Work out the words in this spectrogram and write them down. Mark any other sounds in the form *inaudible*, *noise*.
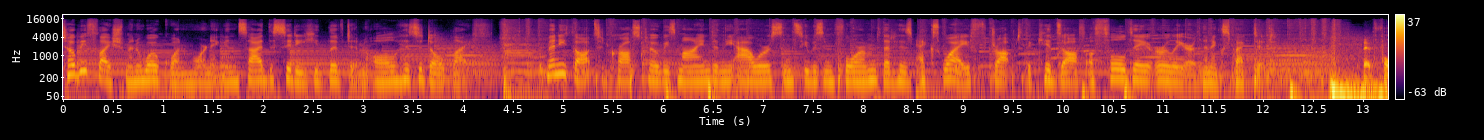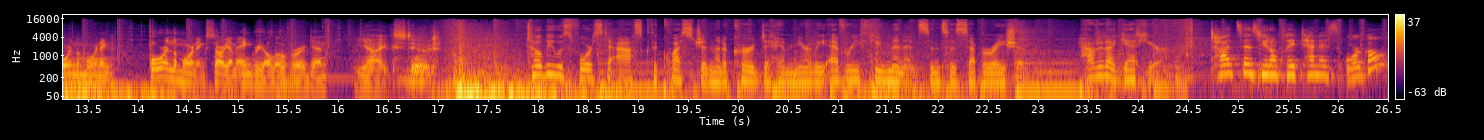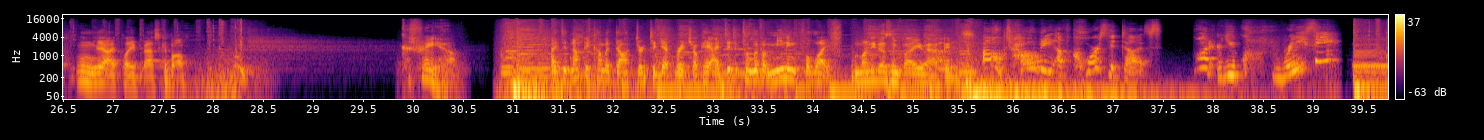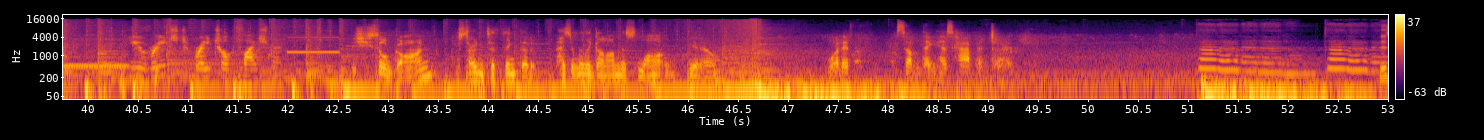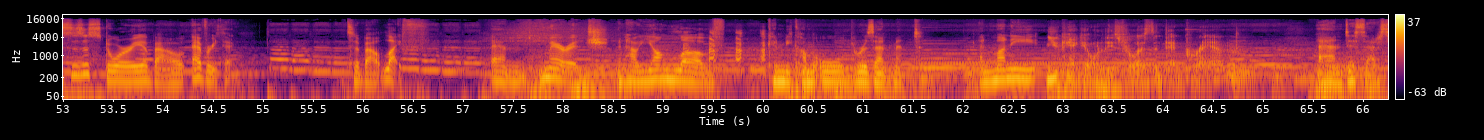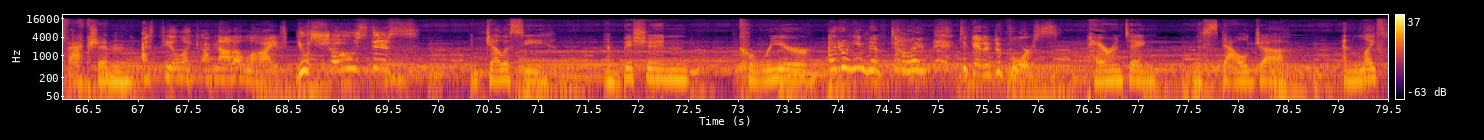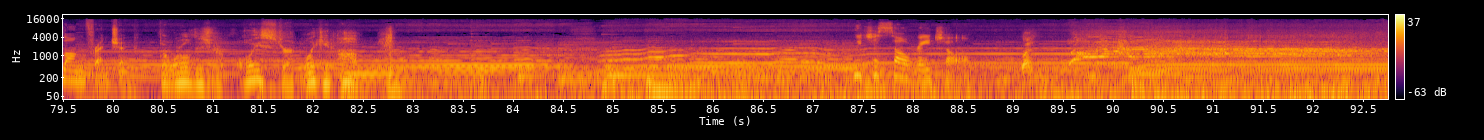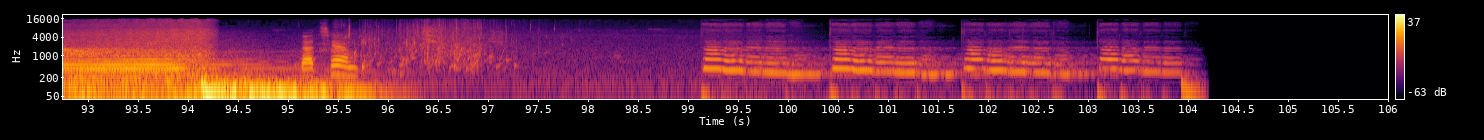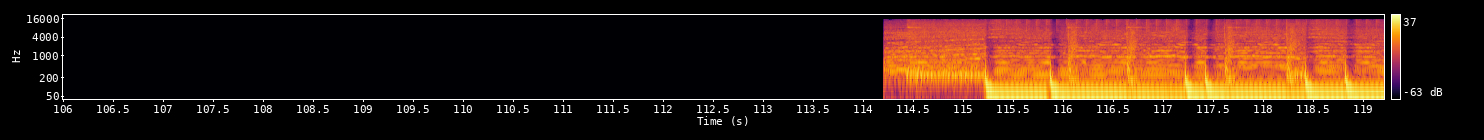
Toby Fleishman awoke one morning inside the city he'd lived in all his adult life. *laughs* Many thoughts had crossed Toby's mind in the hours since he was informed that his ex wife dropped the kids off a full day earlier than expected. At four in the morning. Four in the morning. Sorry, I'm angry all over again. Yikes, dude. Toby was forced to ask the question that occurred to him nearly every few minutes since his separation How did I get here? Todd says you don't play tennis or golf? Mm, yeah, I played basketball. Good for you. I did not become a doctor to get rich, okay? I did it to live a meaningful life. Money doesn't buy you happiness. Oh, Toby, of course it does. What, are you crazy? You've reached Rachel Fleishman. Is she still gone? I'm starting to think that it hasn't really gone on this long, you know? What if something has happened to her? This is a story about everything. It's about life and marriage and how young love can become old resentment and money You can't get one of these for less than 10 grand. and dissatisfaction I feel like I'm not alive. You chose this! and jealousy, ambition, career, I don't even have time to get a divorce. parenting, nostalgia, and lifelong friendship. The world is your oyster. Lick it up. We just saw Rachel. What? That's him. Da da da da dum, da da da da dum, da da da da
